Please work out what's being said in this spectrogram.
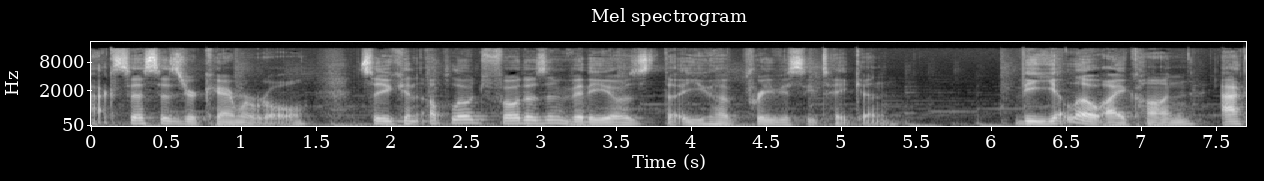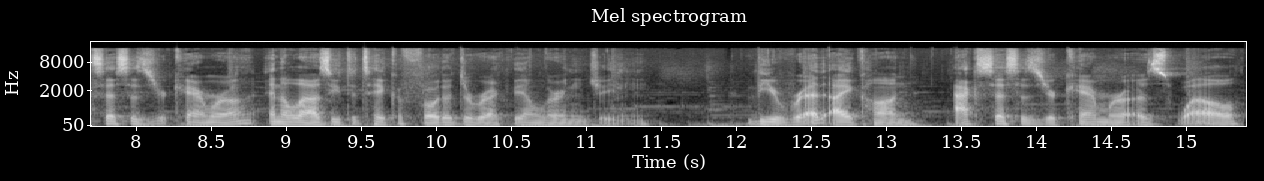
accesses your camera roll, so you can upload photos and videos that you have previously taken. The yellow icon accesses your camera and allows you to take a photo directly on Learning Genie. The red icon accesses your camera as well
